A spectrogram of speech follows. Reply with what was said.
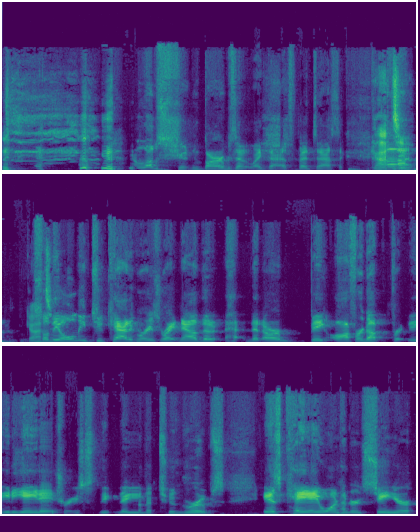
I love shooting barbs out like that. That's fantastic. got Uh, got so to. the only two categories right now that that are being offered up for 88 entries, the, the, the two groups, is KA 100 Senior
